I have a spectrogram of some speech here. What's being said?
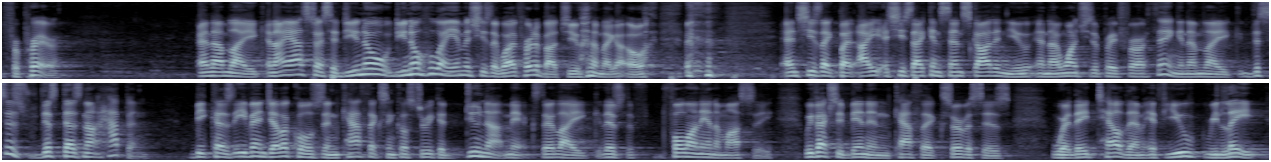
for prayer. And I'm like, and I asked her, I said, do you know, do you know who I am? And she's like, well, I've heard about you. And I'm like, oh. and she's like, but I, she's, I can sense God in you, and I want you to pray for our thing. And I'm like, this is, this does not happen. because evangelicals and Catholics in Costa Rica do not mix. They're like, there's the full on animosity. We've actually been in Catholic services where they tell them, if you relate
